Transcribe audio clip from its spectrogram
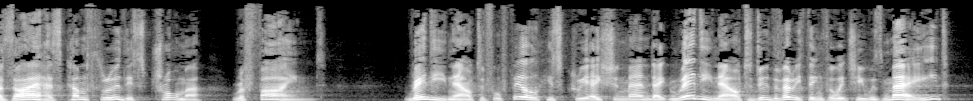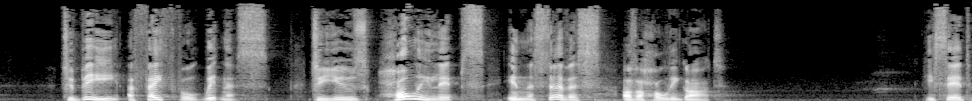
Isaiah has come through this trauma refined, ready now to fulfill his creation mandate, ready now to do the very thing for which he was made to be a faithful witness, to use holy lips in the service of a holy God. He said,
